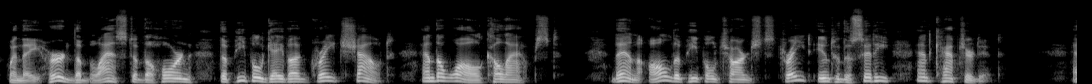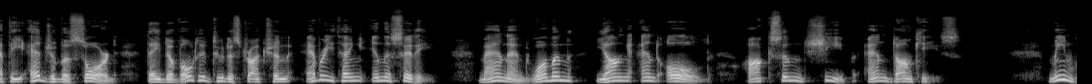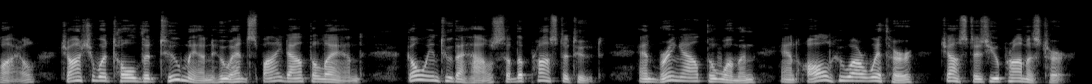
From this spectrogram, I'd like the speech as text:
When they heard the blast of the horn, the people gave a great shout, and the wall collapsed. Then all the people charged straight into the city and captured it. At the edge of the sword, they devoted to destruction everything in the city man and woman, young and old, oxen, sheep, and donkeys. Meanwhile, Joshua told the two men who had spied out the land, Go into the house of the prostitute, and bring out the woman and all who are with her, just as you promised her.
